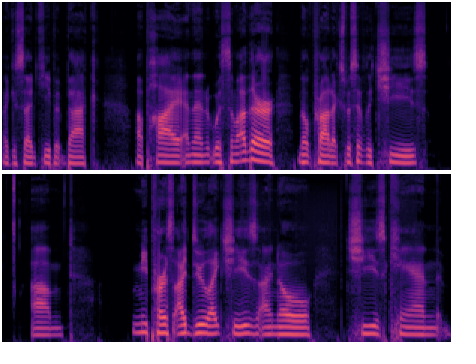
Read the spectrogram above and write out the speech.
like I said, keep it back up high. And then with some other milk products, specifically cheese, um, me personally, I do like cheese. I know cheese can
